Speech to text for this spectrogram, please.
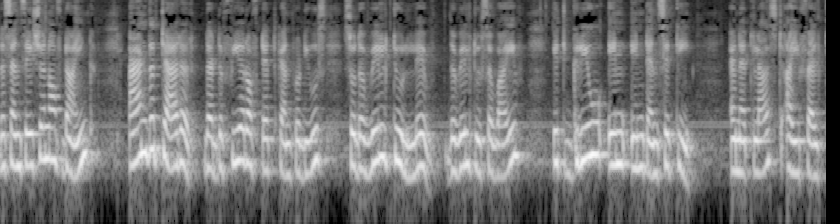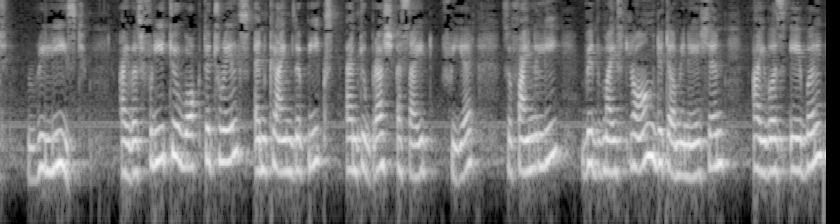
the sensation of dying and the terror that the fear of death can produce. So the will to live, the will to survive, it grew in intensity. And at last I felt released. I was free to walk the trails and climb the peaks and to brush aside fear. So finally, with my strong determination, I was able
